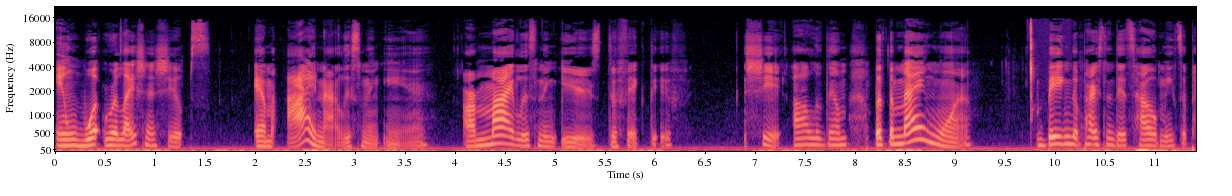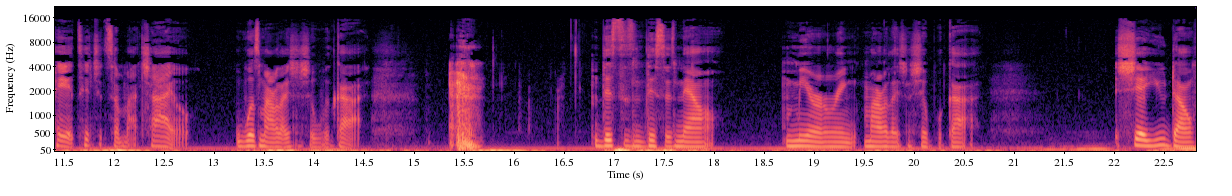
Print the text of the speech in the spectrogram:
In what relationships am I not listening in? Are my listening ears defective? Shit, all of them. But the main one, being the person that told me to pay attention to my child, was my relationship with God. this is this is now mirroring my relationship with God. Share you don't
